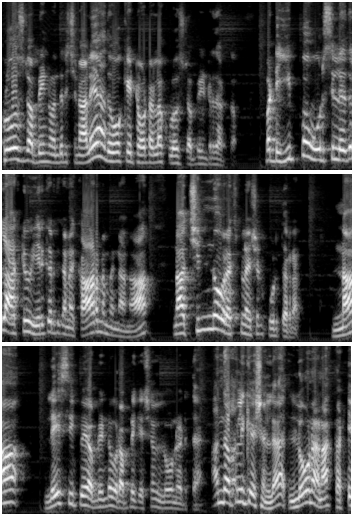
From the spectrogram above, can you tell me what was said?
க்ளோஸ்ட் அப்படின்னு வந்துருச்சுனாலே அது ஓகே டோட்டலாக க்ளோஸ்ட் அப்படின்றது அர்த்தம். பட் இப்போ ஒரு சில இதில் ஆக்டிவ் இருக்கிறதுக்கான காரணம் என்னன்னா நான் சின்ன ஒரு எக்ஸ்பிளனேஷன் கொடுத்துட்றேன் நான் லேசி பே அப்படின்ற ஒரு அப்ளிகேஷன் லோன் எடுத்தேன். அந்த அப்ளிகேஷனில் லோனை நான் கட்டி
